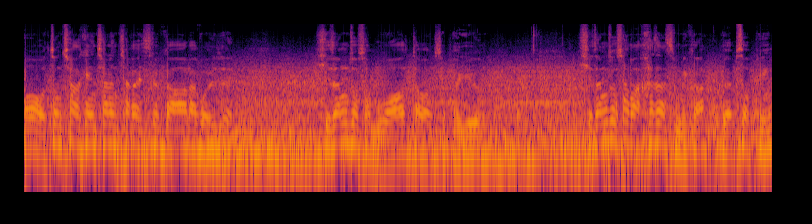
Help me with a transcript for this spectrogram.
어, 어떤 차가 괜찮은 차가 있을까라고 이제 시장조사 모아왔다 하면서 배기음 시장조사 막 하지 않습니까? 웹서핑.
